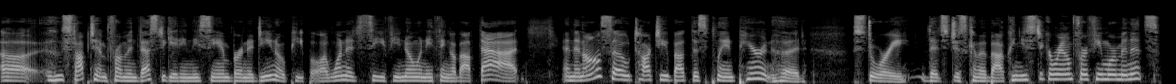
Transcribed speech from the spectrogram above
uh, who stopped him from investigating these San Bernardino people. I wanted to see if you know anything about that, and then also talk to you about this Planned Parenthood story that's just come about. Can you stick around for a few more minutes?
